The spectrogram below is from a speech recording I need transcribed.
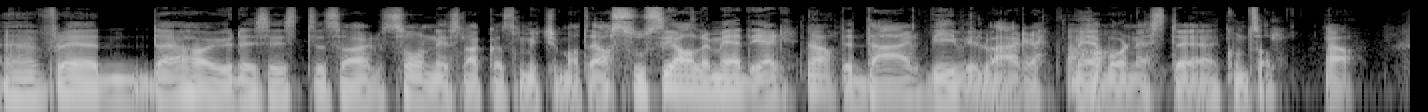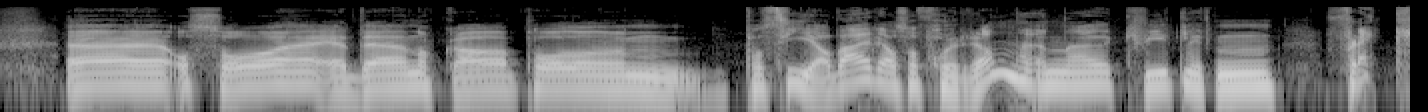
Eh, For det, det har jo det siste så har Sony snakka så mye om at ja, sosiale medier, det er der vi vil være med Aha. vår neste konsoll. Ja. Eh, og så er det noe på, på sida der, altså foran, en eh, hvit liten flekk.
